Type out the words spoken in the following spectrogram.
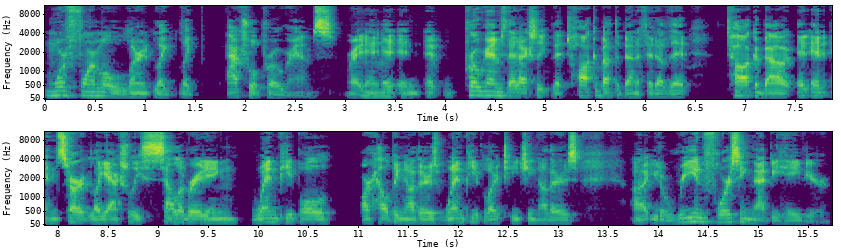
more formal learn like like actual programs, right? Mm-hmm. And, and, and, programs that actually that talk about the benefit of it, talk about and and start like actually celebrating when people are helping others, when people are teaching others. Uh, you know, reinforcing that behavior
